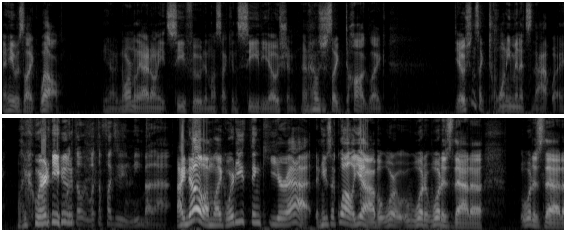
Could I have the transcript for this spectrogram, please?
and he was like, well, you know, normally I don't eat seafood unless I can see the ocean. And I was just like, dog, like. The ocean's like 20 minutes that way. Like, where do you? What the, what the fuck does he mean by that? I know. I'm like, where do you think you're at? And he's like, well, yeah, but where, what what is that? Uh, what is that? Uh,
